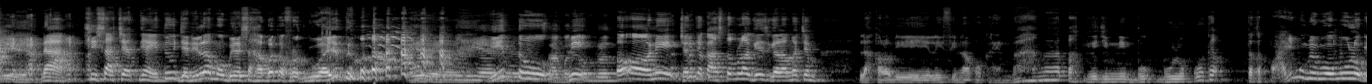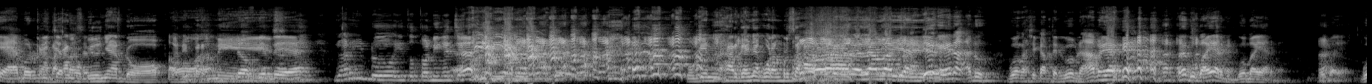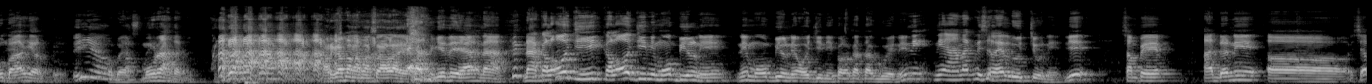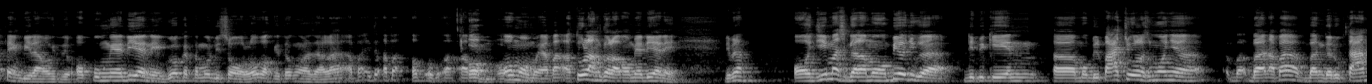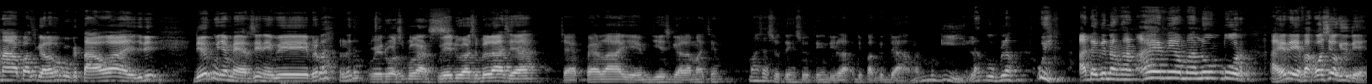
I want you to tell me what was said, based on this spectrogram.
Iya. nah, sisa catnya itu jadilah mobil sahabat offroad gua itu. Iya, gitu. sahabat Nih, oh, oh, nih catnya custom lagi segala macam. Lah kalau di Livina kok keren banget pas ke Jimny bu buluk gua kan tetep aja mobil gua buluk ya baru Karena dicat kan mobilnya dok, nggak Oh, dipernis. dok gitu ya. Nggak Rido, itu Tony ngecat. Mungkin harganya kurang Oh, bersahabat. udah sahabat ya. Iya. Dia gak enak. Aduh, gua ngasih kapten gua berapa ya? Karena gua bayar, men. Gua bayar, men. Gua bayar. Gua bayar tuh. Iya, Gua bayar. Murah tadi. Harga mah nggak masalah ya. gitu ya. Nah, nah kalau Oji, kalau Oji nih mobil nih, nih mobil nih Oji nih kalau kata gue nih, nih, nih anak nih selain lucu nih. Dia sampai ada nih eh siapa yang bilang waktu itu opungnya dia nih gue ketemu di Solo waktu itu nggak salah apa itu apa op, op, apa? Om, om. om om ya apa tulang tulang omnya dia nih dia bilang Oji mas segala mobil juga dibikin eh, mobil pacul semuanya. Ba- bahan apa bahan garuk tanah apa segala apa gue ketawa. Ya jadi dia punya Mercy nih W berapa? Lu tuh? W211. W211 ya, CP lah, IMG segala macam. masa syuting-syuting di, la- di Pagedangan? Gila gue bilang wih ada genangan air nih sama lumpur. Akhirnya dievakuasi waktu itu dia?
